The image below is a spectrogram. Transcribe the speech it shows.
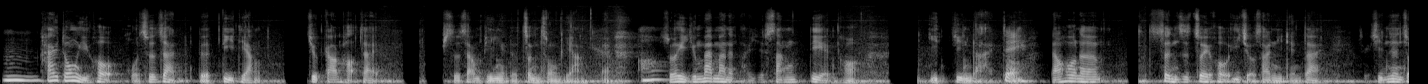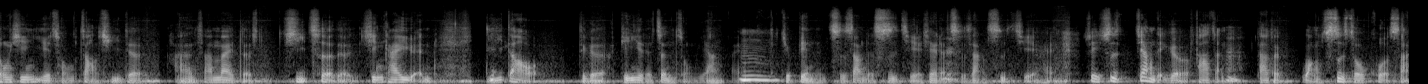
嗯，开通以后，火车站的地量就刚好在时尚平原的正中央。哦，所以就慢慢的把一些商店哈引进来。对，然后呢，甚至最后一九三零年代，行政中心也从早期的海岸山脉的西侧的新开园移到。这个田野的正中央，嗯，就变成池上的世界，现在的池上世界，哎，所以是这样的一个发展，它的往四周扩散，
